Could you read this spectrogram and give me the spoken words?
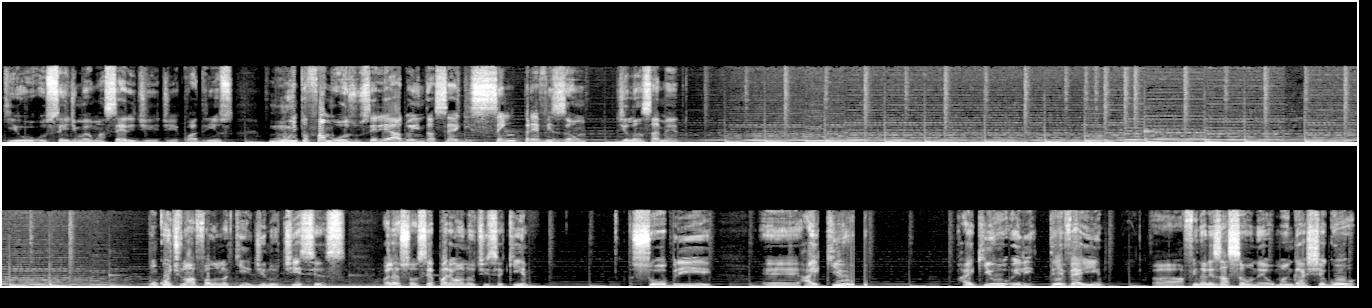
que o, o Sandman é uma série de, de quadrinhos muito famoso. O seriado ainda segue sem previsão de lançamento. Vamos continuar falando aqui de notícias. Olha só, separei uma notícia aqui sobre é, Haikyuu. Haikyuu ele teve aí a finalização, né? O mangá chegou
